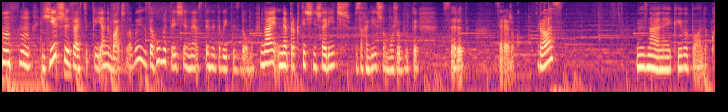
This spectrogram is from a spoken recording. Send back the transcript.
гіршої застібки я не бачила. Ви їх загубите і ще не встигнете вийти з дому. Найнепрактичніша річ, взагалі, що може бути серед сережок. Раз. Не знаю на який випадок.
